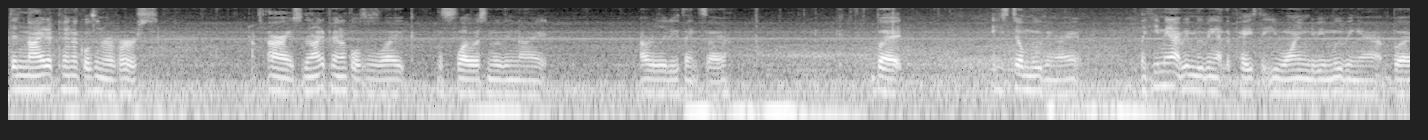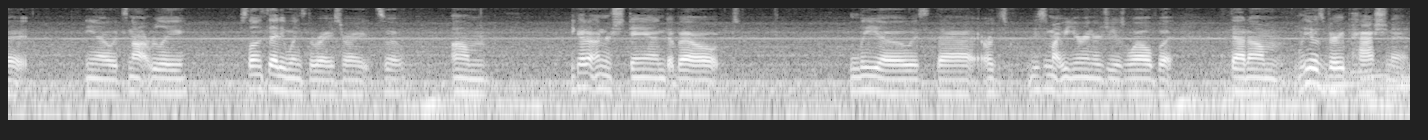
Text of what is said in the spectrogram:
The Knight of Pentacles in reverse. All right, so the Knight of Pentacles is like the slowest moving knight. I really do think so. But he's still moving, right? Like he may not be moving at the pace that you want him to be moving at, but you know, it's not really slow and steady wins the race, right? So, um, you got to understand about Leo is that, or this, this might be your energy as well, but that um, Leo is very passionate,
